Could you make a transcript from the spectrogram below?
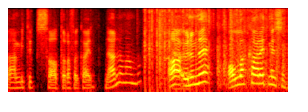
Ben bir tık sağ tarafa kaydım. Nerede lan bu? Aa önümde. Allah kahretmesin.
